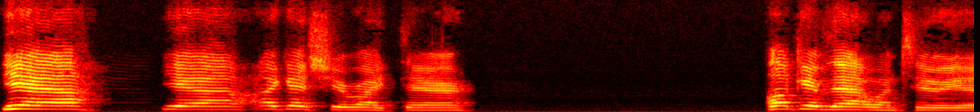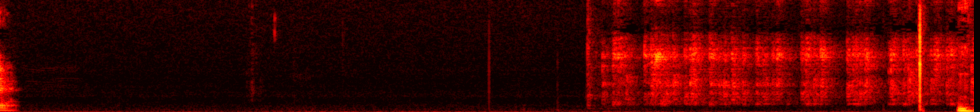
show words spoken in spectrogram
Yeah, yeah. I guess you're right there. I'll give that one to you.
